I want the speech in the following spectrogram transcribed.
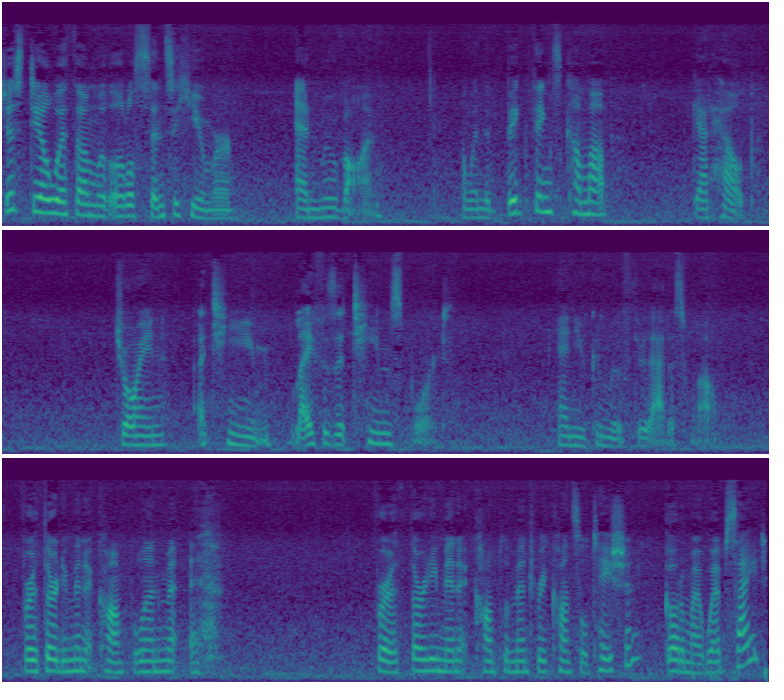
just deal with them with a little sense of humor and move on. And when the big things come up, get help join a team. Life is a team sport, and you can move through that as well. For a 30 minute compliment, for a 30 minute complimentary consultation, go to my website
